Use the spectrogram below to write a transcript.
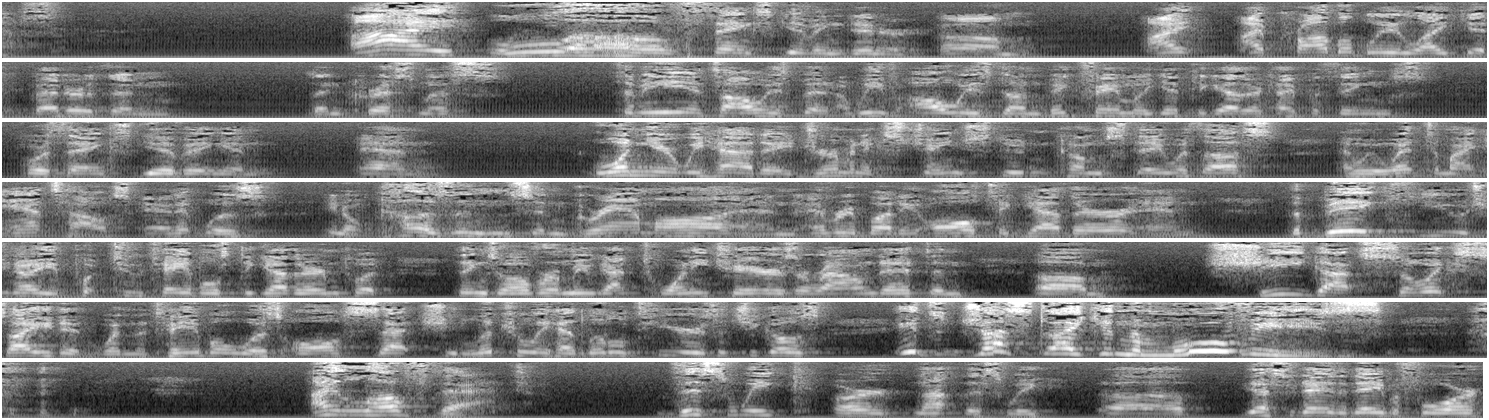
I love Thanksgiving dinner. Um, I I probably like it better than than Christmas. To me, it's always been we've always done big family get together type of things for Thanksgiving, and and one year we had a German exchange student come stay with us, and we went to my aunt's house, and it was you know cousins and grandma and everybody all together, and the big, huge, you know, you put two tables together and put things over them. You've got 20 chairs around it, and um, she got so excited when the table was all set. She literally had little tears, and she goes, "It's just like in the movies." I love that. This week, or not this week, uh, yesterday, the day before,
